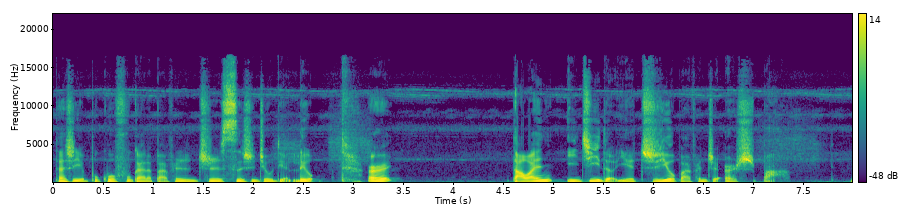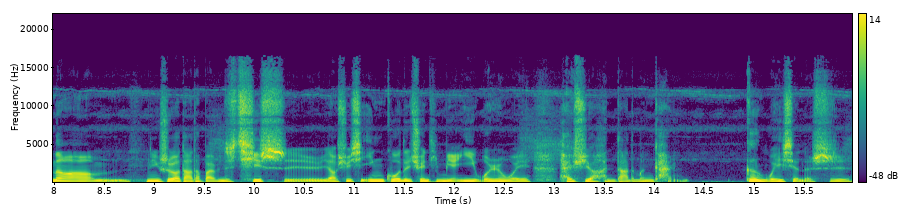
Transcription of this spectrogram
但是也不过覆盖了百分之四十九点六，而打完一剂的也只有百分之二十八。那您说要达到百分之七十，要学习英国的全体免疫，我认为还需要很大的门槛。更危险的是，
